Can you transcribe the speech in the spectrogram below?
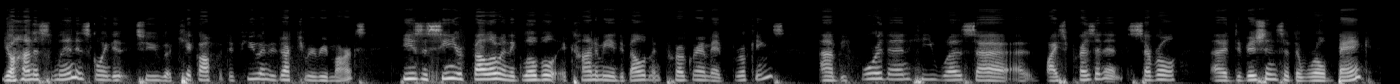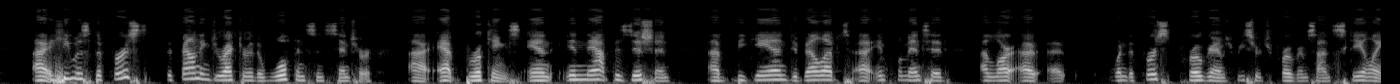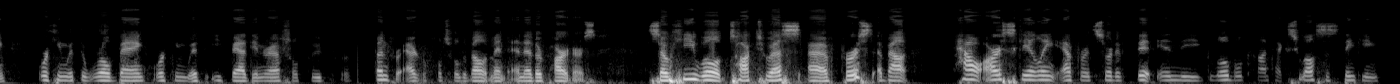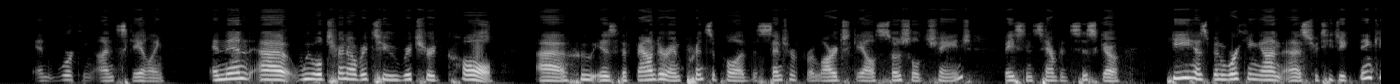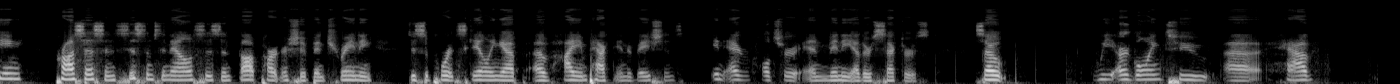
Johannes Linn is going to, to kick off with a few introductory remarks. He is a senior fellow in the Global Economy and Development Program at Brookings, uh, before then, he was uh, vice president, several uh, divisions at the World Bank. Uh, he was the first, the founding director of the Wolfensohn Center uh, at Brookings, and in that position, uh, began, developed, implemented a lar- one of the first programs, research programs on scaling, working with the World Bank, working with IFAD, the International Food Fund for Agricultural Development, and other partners. So he will talk to us first about how our scaling efforts sort of fit in the global context. Who else is thinking and working on scaling? And then uh, we will turn over to Richard Kohl, uh, who is the founder and principal of the Center for Large Scale Social Change based in San Francisco. He has been working on uh, strategic thinking, process and systems analysis, and thought partnership and training to support scaling up of high impact innovations in agriculture and many other sectors. So we are going to uh, have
